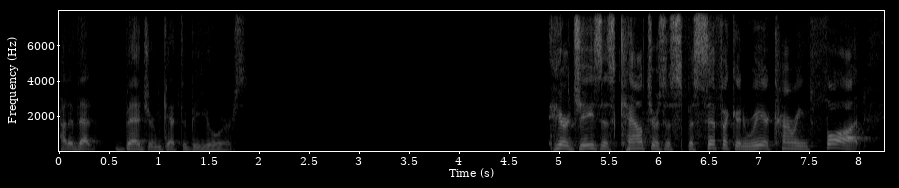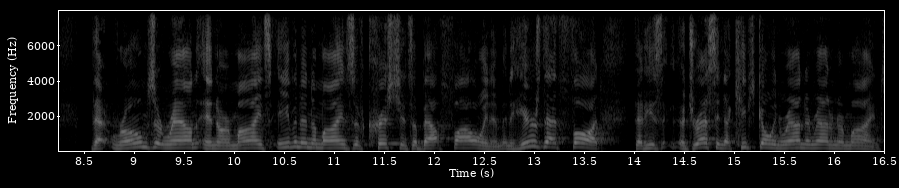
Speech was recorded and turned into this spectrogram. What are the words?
How did that bedroom get to be yours? Here, Jesus counters a specific and reoccurring thought that roams around in our minds, even in the minds of Christians, about following him. And here's that thought that he's addressing that keeps going round and round in our minds.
